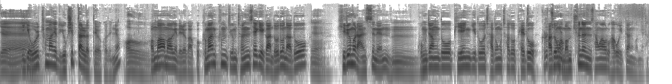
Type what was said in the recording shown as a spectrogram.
예. 이게 올 초만 해도 60달러대였거든요. 어우. 어마어마하게 내려갔고 그만큼 지금 전 세계가 너도 나도 예. 기름을 안 쓰는 음. 공장도 비행기도 자동차도 배도 그렇죠. 가동을 멈추는 상황으로 가고 있다는 겁니다.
